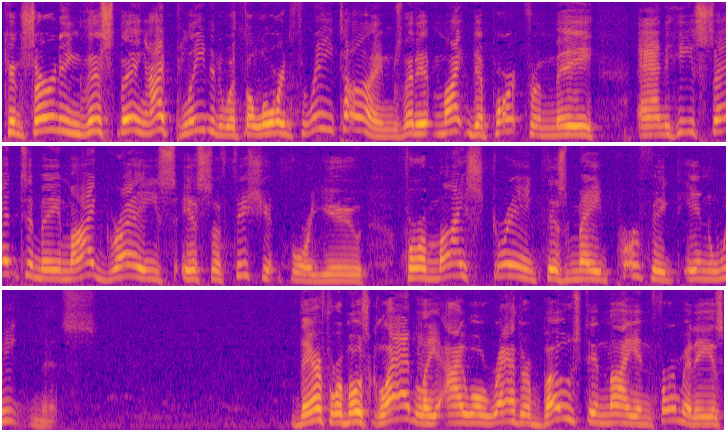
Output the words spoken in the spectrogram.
Concerning this thing, I pleaded with the Lord three times that it might depart from me. And he said to me, My grace is sufficient for you, for my strength is made perfect in weakness. Therefore, most gladly, I will rather boast in my infirmities,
